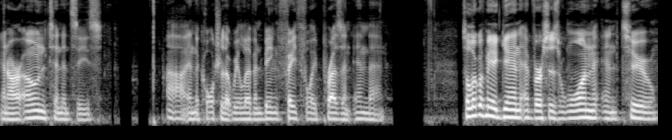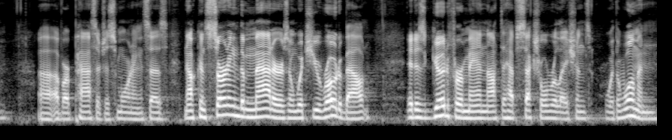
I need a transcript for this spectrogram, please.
in our own tendencies uh, in the culture that we live in, being faithfully present in that. So look with me again at verses 1 and 2 uh, of our passage this morning. It says, Now concerning the matters in which you wrote about, it is good for a man not to have sexual relations with a woman.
